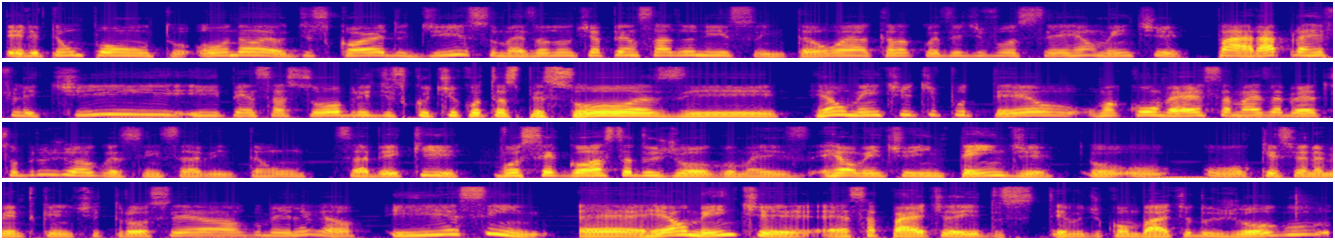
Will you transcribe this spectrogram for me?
ele, tem um ponto. Ou não, eu discordo disso, mas eu não tinha pensado nisso. Então é aquela coisa de você realmente parar para refletir e pensar sobre, discutir com outras pessoas e realmente, tipo, ter uma conversa mais aberta sobre o jogo, assim, sabe? Então, saber que você gosta do jogo, mas realmente entende o, o, o questionamento que a gente trouxe é algo bem legal. E assim, é, realmente, essa parte aí do sistema de combate do jogo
